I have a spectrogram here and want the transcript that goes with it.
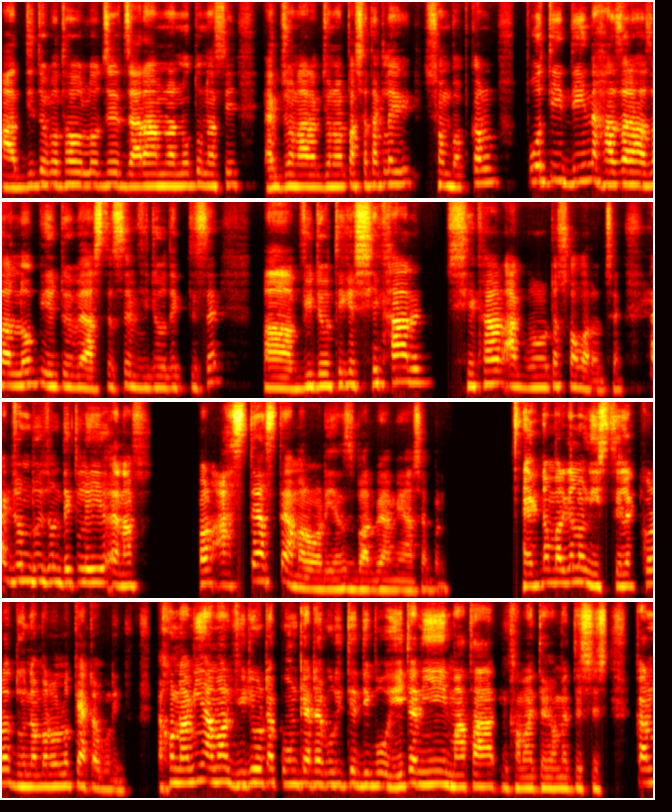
আর দ্বিতীয় কথা হলো যে, যারা আমরা নতুন আছি, একজন আর একজনের পাশে থাকলেই সম্ভব। কারণ প্রতিদিন হাজার হাজার লোক ইউটিউবে আসতেছে ভিডিও দেখতেছে। ভিডিও থেকে শেখার শেখার আগ্রহটা সবার হচ্ছে। একজন, দুইজন দেখলেই এনাফ কারণ আস্তে আস্তে আমার অডিয়েন্স বাড়বে আমি আশা করি। এক নম্বর গেল নিচ সিলেক্ট করা, দুই নম্বর হলো ক্যাটাগরি এখন আমি আমার ভিডিওটা কোন ক্যাটাগরিতে দিব, এটা নিয়েই মাথা ঘামাইতে ঘামাইতে শেষ। কারণ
